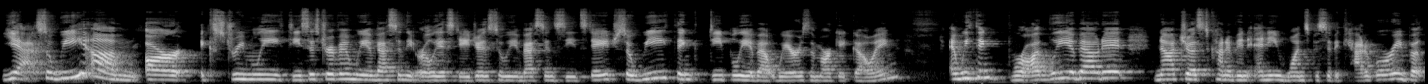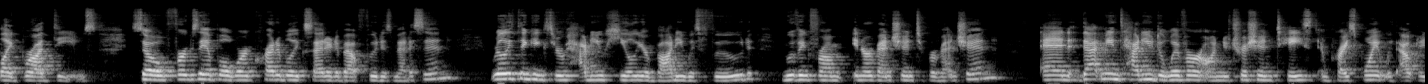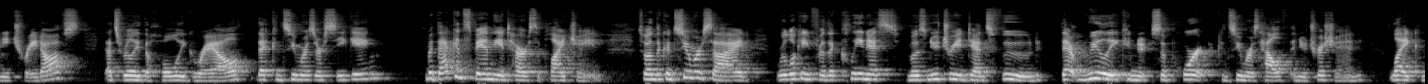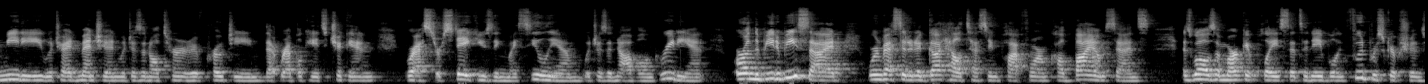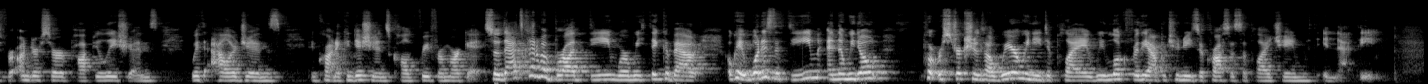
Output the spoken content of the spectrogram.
Yeah, so we um, are extremely thesis driven. We invest in the earliest stages, so we invest in seed stage. So we think deeply about where is the market going. And we think broadly about it, not just kind of in any one specific category, but like broad themes. So, for example, we're incredibly excited about food as medicine, really thinking through how do you heal your body with food, moving from intervention to prevention. And that means how do you deliver on nutrition, taste, and price point without any trade offs? That's really the holy grail that consumers are seeking. But that can span the entire supply chain. So on the consumer side, we're looking for the cleanest, most nutrient dense food that really can support consumers' health and nutrition, like Meati, which I had mentioned, which is an alternative protein that replicates chicken, breast, or steak using mycelium, which is a novel ingredient. Or on the B2B side, we're invested in a gut health testing platform called BiomeSense as well as a marketplace that's enabling food prescriptions for underserved populations with allergens and chronic conditions called Free from Market. So that's kind of a broad theme where we think about, okay, what is the theme? And then we don't put restrictions on where we need to play. We look for the opportunities across the supply chain within that theme.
